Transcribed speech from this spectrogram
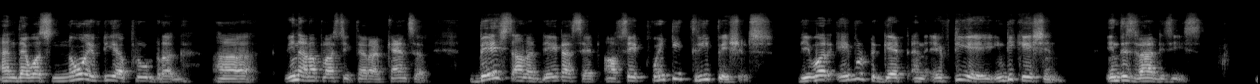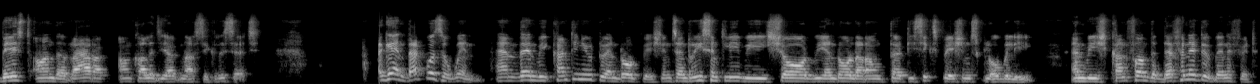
and there was no FDA approved drug uh, in anaplastic thyroid cancer, based on a data set of, say, 23 patients, we were able to get an FDA indication in this rare disease based on the rare oncology agnostic research. Again, that was a win. And then we continued to enroll patients. And recently we showed we enrolled around 36 patients globally. And we confirmed the definitive benefit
